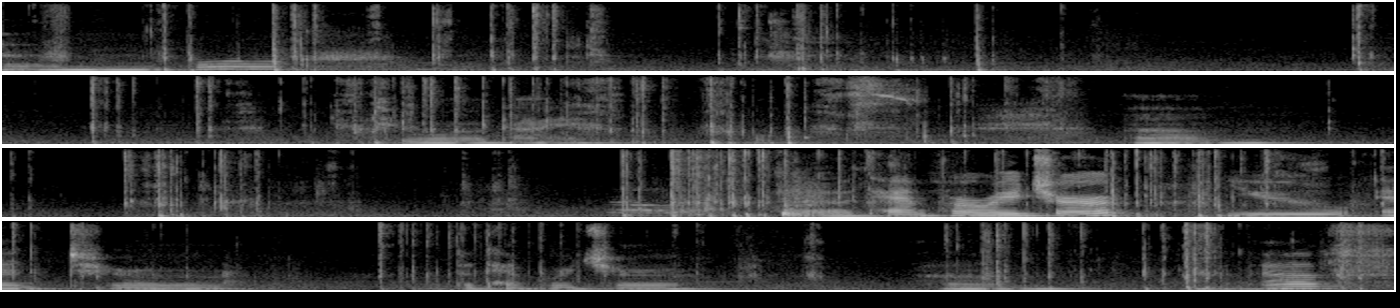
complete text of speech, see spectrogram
um, book. Tour guide books. Um, the temperature. You enter the temperature um, F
